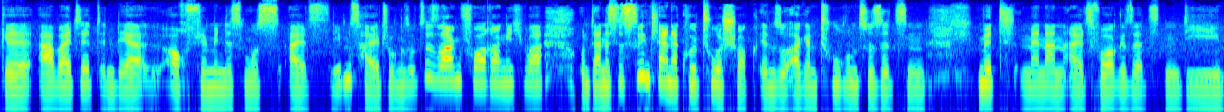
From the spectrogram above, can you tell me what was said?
gearbeitet, in der auch Feminismus als Lebenshaltung sozusagen vorrangig war. Und dann ist es wie ein kleiner Kulturschock, in so Agenturen zu sitzen mit Männern als Vorgesetzten, die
